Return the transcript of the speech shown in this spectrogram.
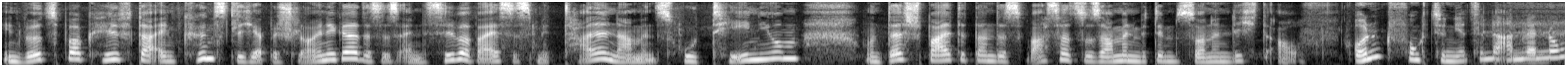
In Würzburg hilft da ein künstlicher Beschleuniger. Das ist ein silberweißes Metall namens Ruthenium und das spaltet dann das Wasser zusammen mit dem Sonnenlicht auf. Und funktioniert es in der Anwendung?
